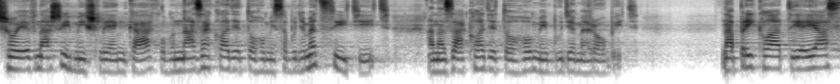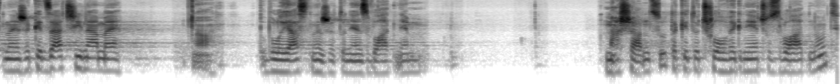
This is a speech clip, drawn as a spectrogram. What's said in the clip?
čo je v našich myšlienkách, lebo na základe toho my sa budeme cítiť a na základe toho my budeme robiť. Napríklad je jasné, že keď začíname, no, to bolo jasné, že to nezvládnem. Má šancu takýto človek niečo zvládnuť?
